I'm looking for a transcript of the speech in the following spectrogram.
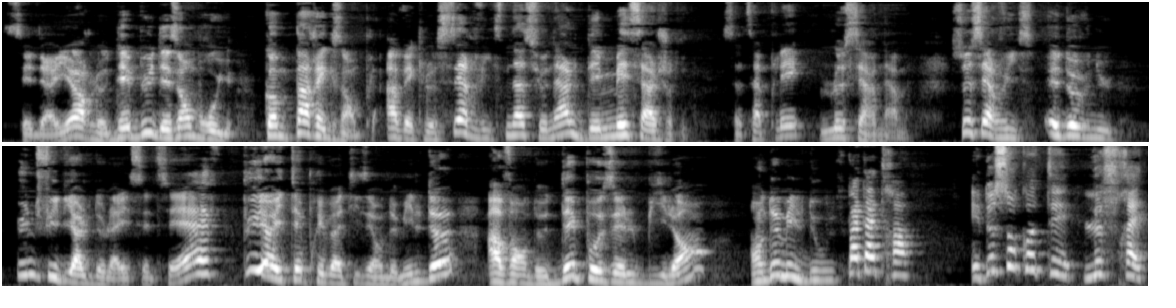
C'est d'ailleurs le début des embrouilles, comme par exemple avec le service national des messageries. Ça s'appelait le CERNAM. Ce service est devenu une filiale de la SNCF, puis a été privatisé en 2002, avant de déposer le bilan en 2012. Patatras. Et de son côté, le fret,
